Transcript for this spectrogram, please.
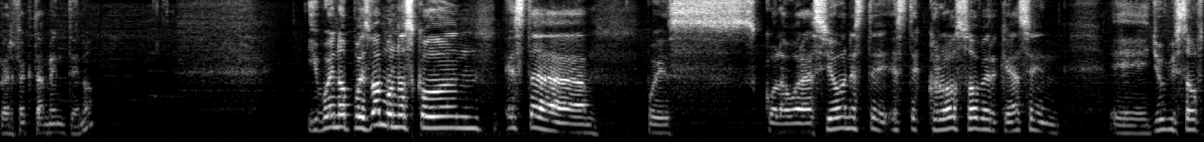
perfectamente, ¿no? Y bueno, pues vámonos con esta pues colaboración, este, este crossover que hacen eh, Ubisoft,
